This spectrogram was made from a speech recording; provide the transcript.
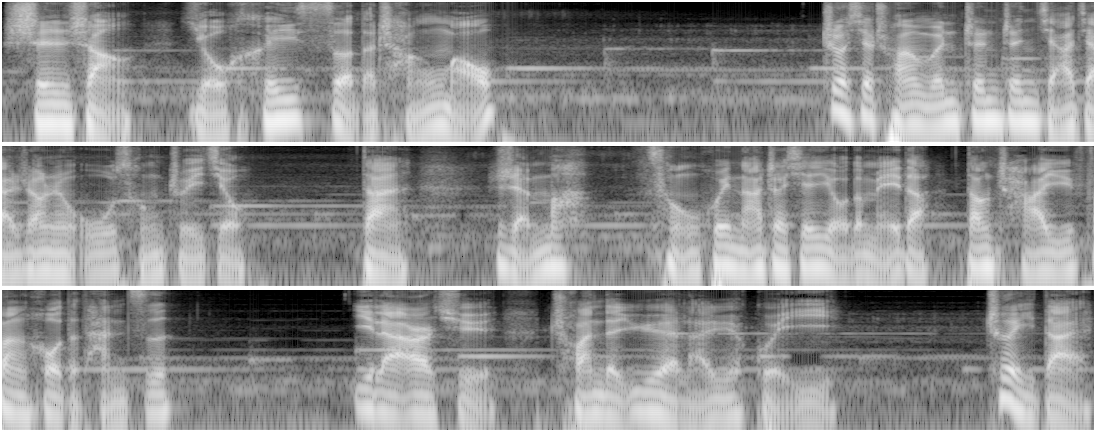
身上有黑色的长毛。这些传闻真真假假，让人无从追究。但人嘛，总会拿这些有的没的当茶余饭后的谈资。一来二去，传得越来越诡异，这一带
